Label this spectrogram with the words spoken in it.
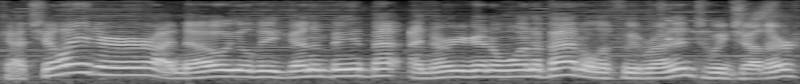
Catch you later. I know you'll be gonna be a I know you're gonna want to battle if we run into each other.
